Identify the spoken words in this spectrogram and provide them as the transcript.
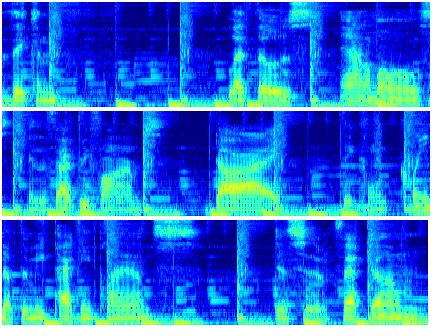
they can let those animals in the factory farms die. They can clean up the meat packing plants, disinfect them,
